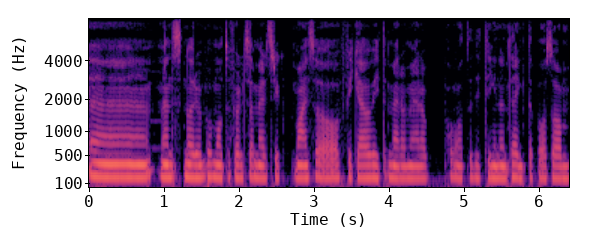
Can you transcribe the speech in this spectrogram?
Uh, mens når hun på en måte følte seg mer trygg på meg, så fikk jeg jo vite mer og mer på en måte de tingene hun tenkte på som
